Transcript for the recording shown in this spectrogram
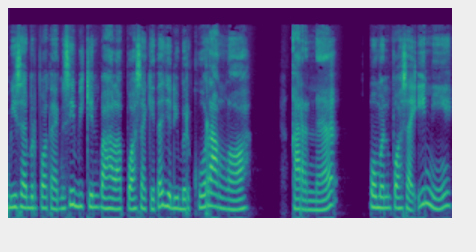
bisa berpotensi bikin pahala puasa kita jadi berkurang loh. Karena momen puasa ini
